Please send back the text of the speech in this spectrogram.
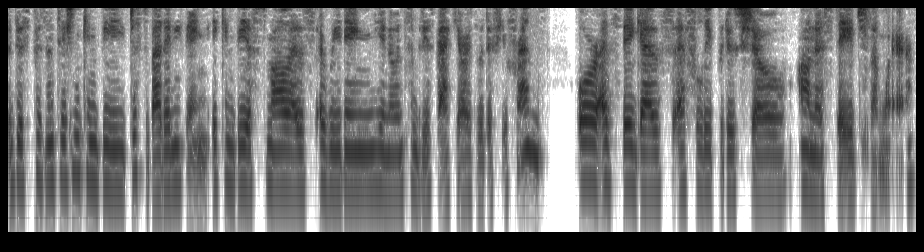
this presentation can be just about anything. It can be as small as a reading, you know, in somebody's backyard with a few friends or as big as a fully produced show on a stage somewhere.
